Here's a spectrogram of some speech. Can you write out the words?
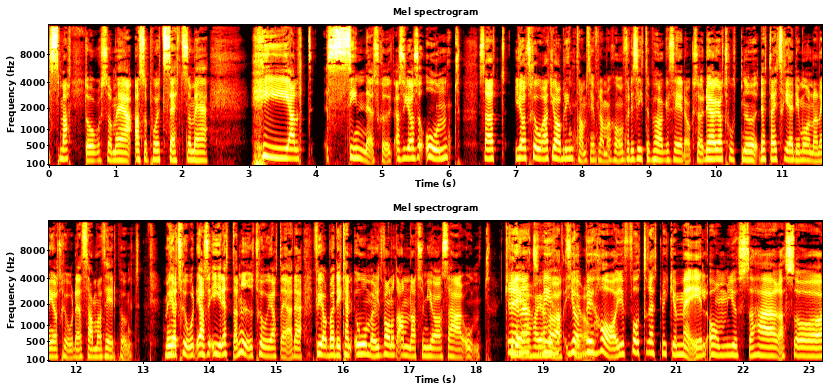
smärtor som är, alltså på ett sätt som är helt sinnessjukt. Alltså jag har så ont så att jag tror att jag har blindtarmsinflammation för det sitter på höger sida också. Det har jag trott nu, detta är tredje månaden jag tror det är samma tidpunkt. Men jag tror, alltså i detta nu tror jag att det är det. För jag bara, det kan omöjligt vara något annat som gör så här ont. Grejen har jag vi, hört ja, vi har ju fått rätt mycket mail om just så här, alltså,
